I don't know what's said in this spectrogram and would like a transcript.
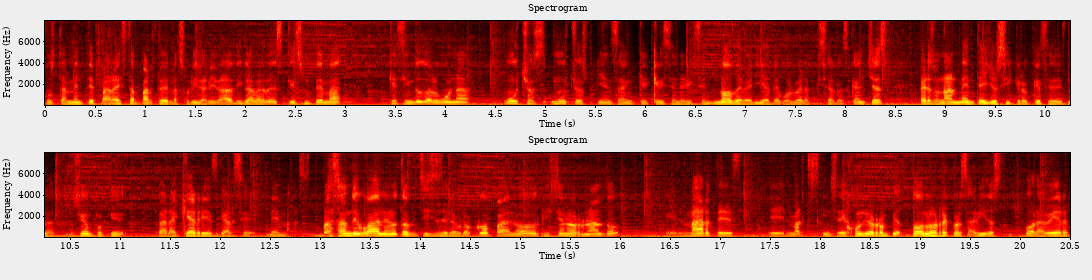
justamente para esta parte de la solidaridad y la verdad es que es un tema que sin duda alguna muchos, muchos piensan que Christian Eriksen no debería de volver a pisar las canchas. Personalmente yo sí creo que esa es la solución porque ¿para qué arriesgarse de más? Pasando igual en otras noticias de la Eurocopa, ¿no? Cristiano Ronaldo el martes, el martes 15 de junio rompió todos los récords habidos y por haber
